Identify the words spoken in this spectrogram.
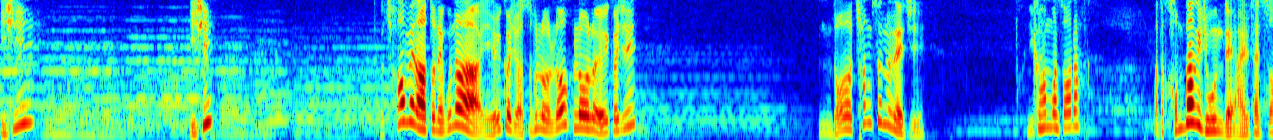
이시 이시? 너 처음에 나왔던 애구나. 얘 여기까지 왔어. 흘러 흘러 흘러 흘러 여기까지. 음, 너창 쓰는 애지. 이거 한번 써라. 아, 나 건방이 좋은데. 아, 일단 써.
